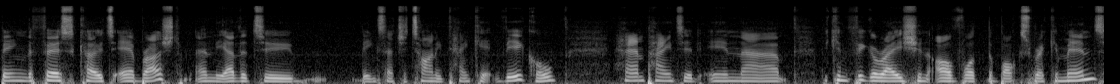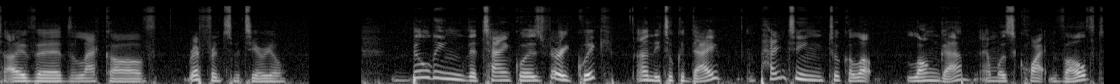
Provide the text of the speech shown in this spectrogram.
being the first coat airbrushed and the other two being such a tiny tankette vehicle hand painted in uh, the configuration of what the box recommends over the lack of reference material. Building the tank was very quick, only took a day. Painting took a lot longer and was quite involved.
